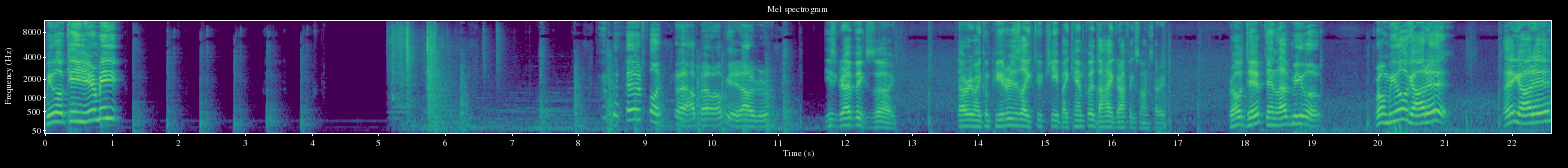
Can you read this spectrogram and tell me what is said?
Milo, can you hear me? Man, fuck that, man. I'm getting out of here. These graphics suck. Sorry, my computer is like too cheap. I can't put the high graphics on, sorry. Bro dipped and left Milo. Bro, Milo got it. They got it.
